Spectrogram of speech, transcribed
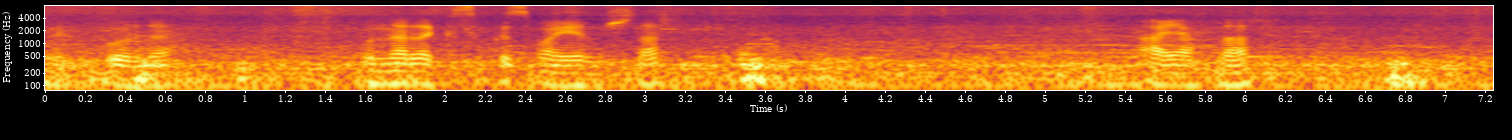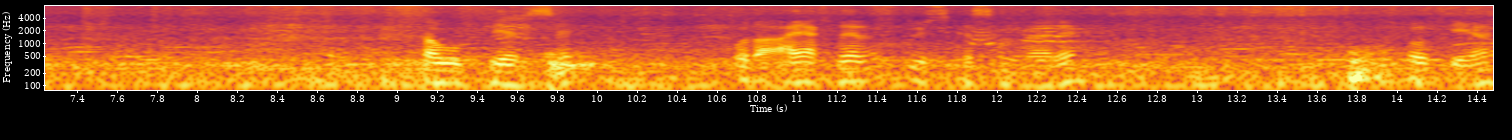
Evet burada. Bunları da kısım kısım ayırmışlar. Ayaklar. Tavuk derisi. Bu da ayakların üst kısımları. O fiyat.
